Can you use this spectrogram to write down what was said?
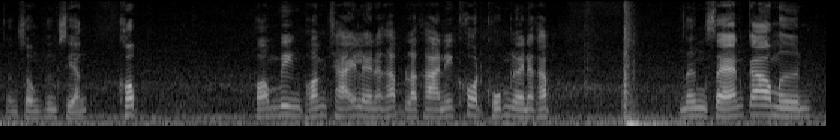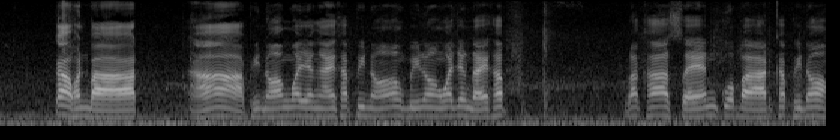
เครื่องทรงเครื่องเสียงครบ พร้อมวิ่งพร้อมใช้เลยนะครับ ราคานี้โคตรคุ้มเลยนะครับ 199,000 บาทอ่าพี่น้องว่ายังไงครับ พี่น้องพี่น้องว่าจังไดครับ ราคาแสนกว่าบาทครับพี่น้อง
